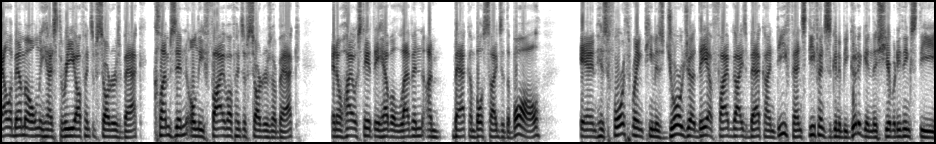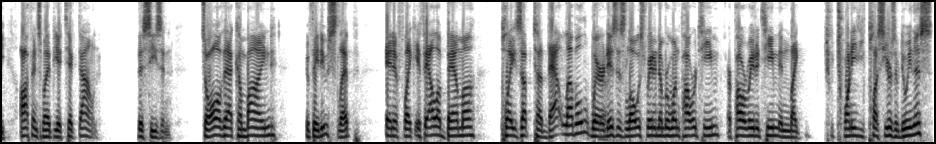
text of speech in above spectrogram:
Alabama only has three offensive starters back. Clemson only five offensive starters are back, and Ohio State they have eleven on back on both sides of the ball. And his fourth ranked team is Georgia. They have five guys back on defense. Defense is going to be good again this year, but he thinks the offense might be a tick down this season. So all of that combined, if they do slip, and if like if Alabama plays up to that level where it is his lowest rated number one power team or power rated team in like 20 plus years of doing this,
